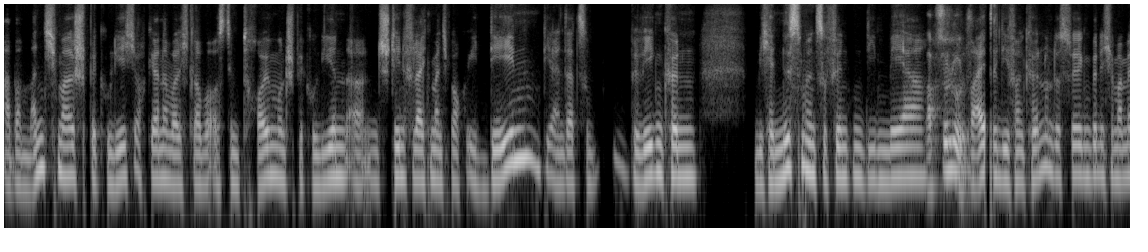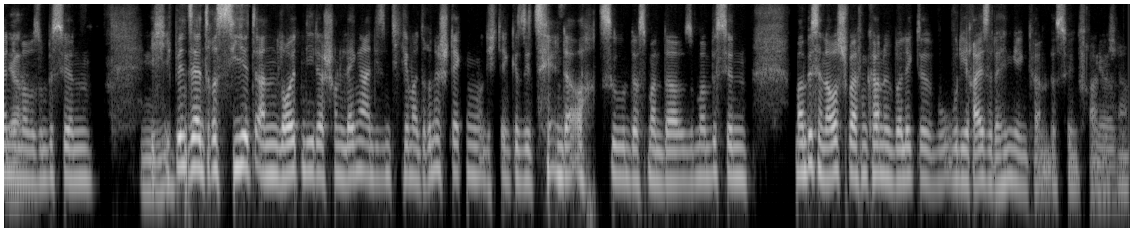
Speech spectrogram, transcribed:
Aber manchmal spekuliere ich auch gerne, weil ich glaube, aus dem Träumen und Spekulieren äh, entstehen vielleicht manchmal auch Ideen, die einen dazu bewegen können, Mechanismen zu finden, die mehr Absolut. Beweise liefern können. Und deswegen bin ich im Moment Ja. immer so ein bisschen, ich, Mhm. ich bin sehr interessiert an Leuten, die da schon länger an diesem Thema drin stecken. Und ich denke, sie zählen da auch zu, dass man da so mal ein bisschen, mal ein bisschen ausschweifen kann und überlegt, äh, wo, wo die Reise dahin gehen kann. Deswegen frage Ja. ich ja.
